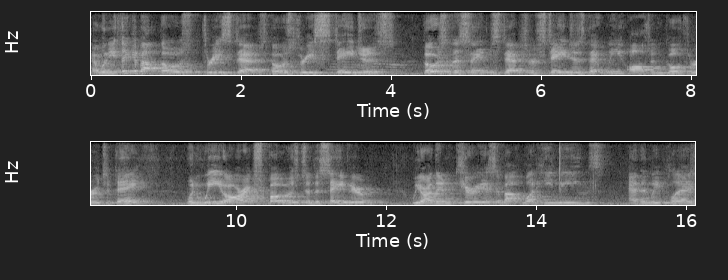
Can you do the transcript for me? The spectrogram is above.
And when you think about those three steps, those three stages, those are the same steps or stages that we often go through today when we are exposed to the Savior we are then curious about what he means, and then we pledge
